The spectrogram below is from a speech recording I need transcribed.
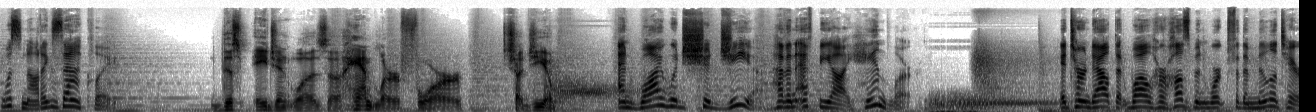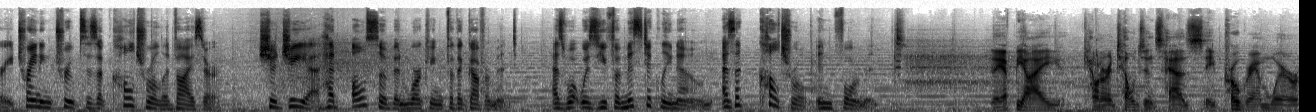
was not exactly. This agent was a handler for Shajia. And why would Shajia have an FBI handler? It turned out that while her husband worked for the military, training troops as a cultural advisor, Shajia had also been working for the government as what was euphemistically known as a cultural informant. The FBI counterintelligence has a program where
